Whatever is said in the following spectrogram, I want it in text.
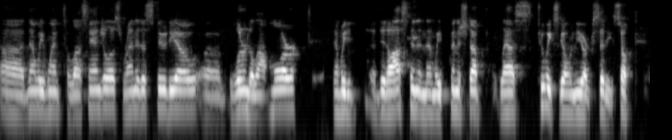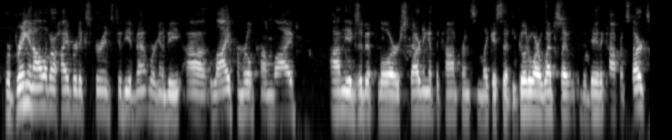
Uh, then we went to Los Angeles, rented a studio, uh, learned a lot more. Then we did Austin, and then we finished up last two weeks ago in New York City. So we're bringing all of our hybrid experience to the event. We're going to be uh, live from Realcomm Live on the exhibit floor, starting at the conference. And like I said, if you go to our website the day the conference starts,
